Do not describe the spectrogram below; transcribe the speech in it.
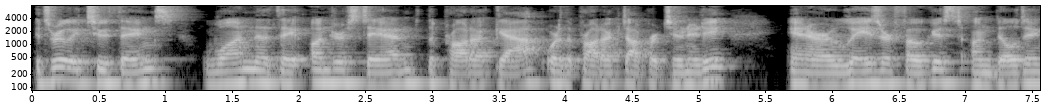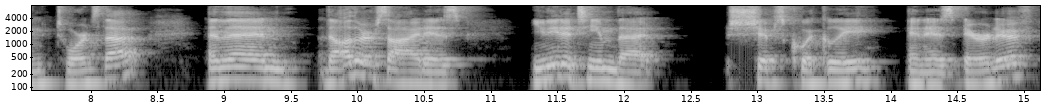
it's really two things. One, that they understand the product gap or the product opportunity and are laser focused on building towards that. And then the other side is you need a team that ships quickly and is iterative,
